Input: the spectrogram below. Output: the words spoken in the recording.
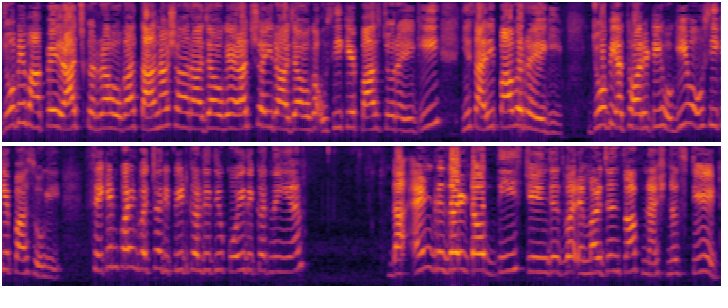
जो भी वहाँ पे राज कर रहा होगा, तानाशाह राजा हो गया, राजशाही राजा होगा, उसी के पास जो रहेगी, ये सारी पावर रहेगी। जो भी अथॉरिटी होगी, वो उसी के पास होगी। सेकेंड पॉइंट बच्चा रिपीट कर देती हूँ, कोई दिक्कत नहीं है। The end result of these changes were emergence of national state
